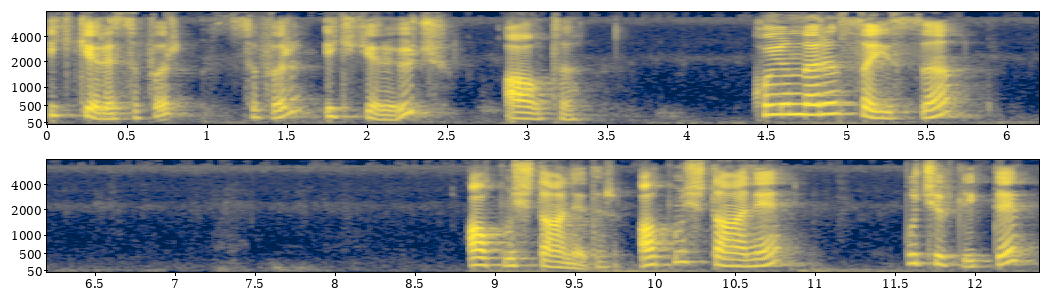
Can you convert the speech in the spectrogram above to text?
2 kere 0 0 2 kere 3 6. Koyunların sayısı 60 tanedir. 60 tane bu çiftlikte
